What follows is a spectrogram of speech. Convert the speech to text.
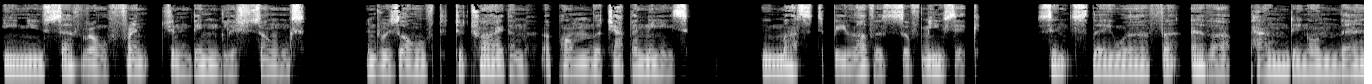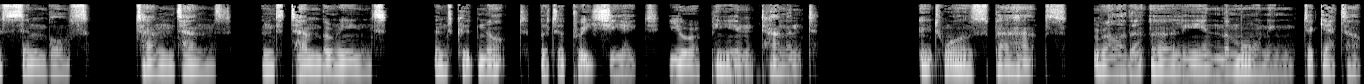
He knew several French and English songs, and resolved to try them upon the Japanese, who must be lovers of music, since they were for ever pounding on their cymbals tam-tams, and tambourines, and could not but appreciate European talent. It was, perhaps, rather early in the morning to get up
